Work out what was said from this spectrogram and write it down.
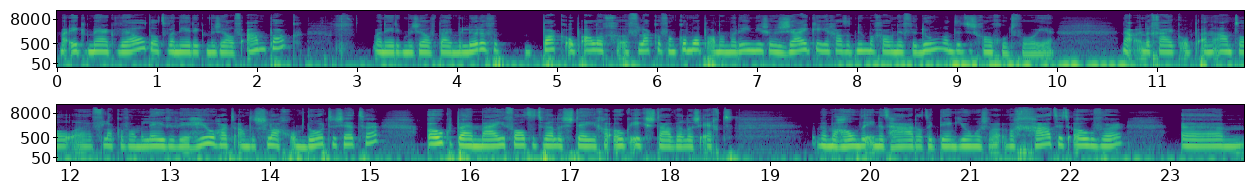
Maar ik merk wel dat wanneer ik mezelf aanpak, wanneer ik mezelf bij mijn lurven pak op alle vlakken van kom op Annemarie, niet zo zeiken, je gaat het nu maar gewoon even doen, want dit is gewoon goed voor je. Nou, en dan ga ik op een aantal uh, vlakken van mijn leven weer heel hard aan de slag om door te zetten. Ook bij mij valt het wel eens tegen. Ook ik sta wel eens echt met mijn handen in het haar dat ik denk, jongens, waar, waar gaat dit over? Um,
